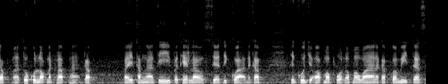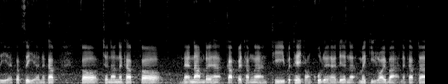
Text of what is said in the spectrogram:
กับตัวคุณหรอกนะครับฮะกับไปทำงานที่ประเทศเราเสียดีกว่านะครับ ถึงคุณจะออกมาโพสต์ออกมาว่านะครับก็มีแต่เสียกับเสียนะครับ ก็ฉะนั้นนะครับก็แนะนำเลยฮะกลับไปทำงานที่ประเทศของคุณเลยฮะเดือนละไม่กี่ร้อยบาทนะครับ ถ้า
